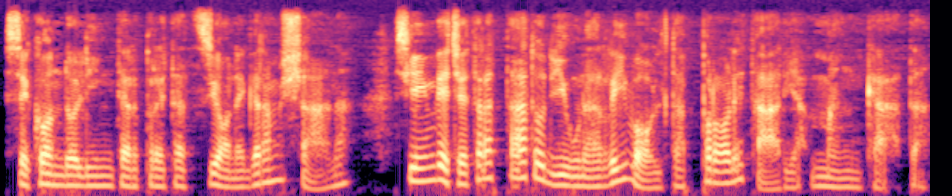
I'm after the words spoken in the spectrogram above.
Secondo l'interpretazione gramsciana, si è invece trattato di una rivolta proletaria mancata.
